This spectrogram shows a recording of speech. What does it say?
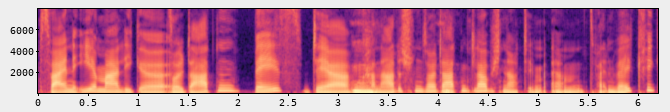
Das war eine ehemalige Soldatenbase der kanadischen Soldaten, glaube ich, nach dem ähm, Zweiten Weltkrieg.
